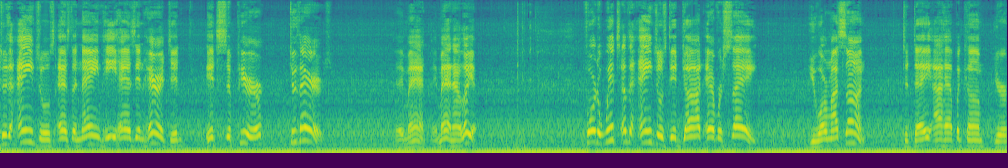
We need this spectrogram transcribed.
to the angels as the name he has inherited it's superior to theirs. Amen. Amen. Hallelujah. For to which of the angels did God ever say, You are my son, today I have become your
